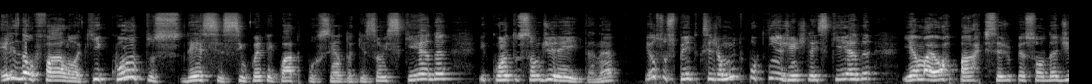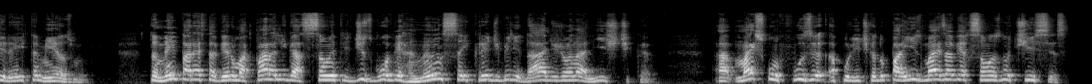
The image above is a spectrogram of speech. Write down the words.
eles não falam aqui quantos desses 54% aqui são esquerda e quantos são direita, né? Eu suspeito que seja muito pouquinha gente da esquerda e a maior parte seja o pessoal da direita mesmo. Também parece haver uma clara ligação entre desgovernança e credibilidade jornalística. A mais confusa a política do país, mais aversão às notícias.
